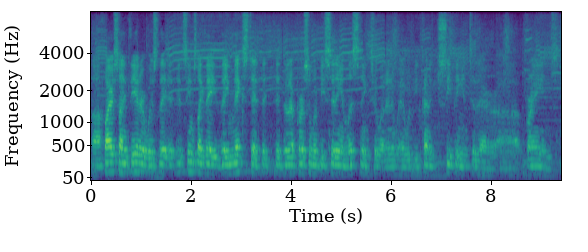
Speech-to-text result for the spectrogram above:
uh, Firesign Theatre was, the, it, it, seems like they, they mixed it that, that, that, a person would be sitting and listening to it, and it, it would be kind of seeping into their uh, brains.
